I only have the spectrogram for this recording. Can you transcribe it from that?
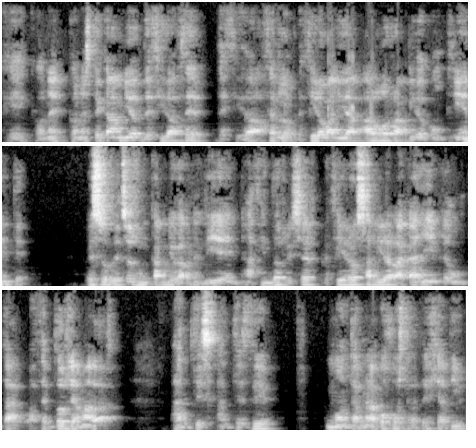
que con, e, con, este cambio decido, hacer, decido hacerlo. Prefiero validar algo rápido con cliente. Eso, de hecho, es un cambio que aprendí en, haciendo research. Prefiero salir a la calle y preguntar o hacer dos llamadas antes, de montarme la cojo estrategia, tío.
